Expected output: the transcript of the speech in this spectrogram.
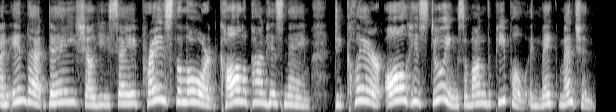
And in that day shall ye say, Praise the Lord, call upon his name, declare all his doings among the people, and make mention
